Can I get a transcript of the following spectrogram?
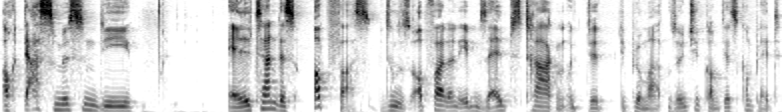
Auch das müssen die Eltern des Opfers, beziehungsweise das Opfer dann eben selbst tragen. Und der Diplomatensöhnchen kommt jetzt komplett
